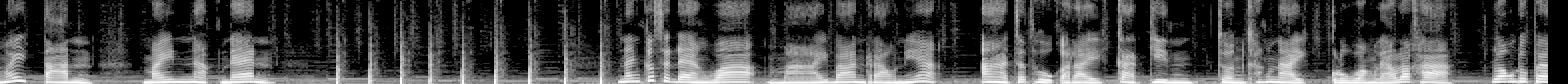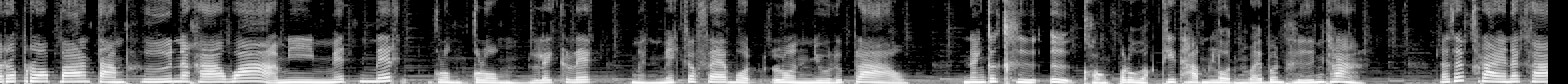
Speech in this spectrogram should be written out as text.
ไม่ตัน ไม่หนักแน่น นั่นก็แสดงว่าไม้บ้านเราเนี่ย อาจจะถูกอะไรกัดกินจนข้างในกลวงแล้วล่ะค่ะ ลองดูไปรอบๆบ้านตามพื้นนะคะ ว่ามีเม็ดเม็ดๆกลมๆ เล็กๆ เหมือนเม็ดกาแฟบดหล่นอยู่หรือเปล่า นั่นก็คืออึของปลวกที่ทำหล่นไว้บนพื้นค่ะ แล้วถ้าใครนะคะ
